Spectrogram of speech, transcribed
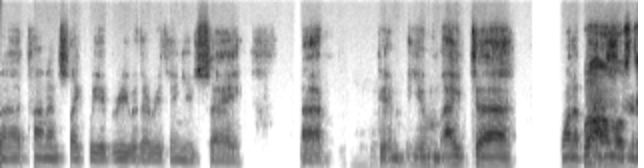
uh, comments like we agree with everything you say. Uh, You might uh, want to. Well, almost,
